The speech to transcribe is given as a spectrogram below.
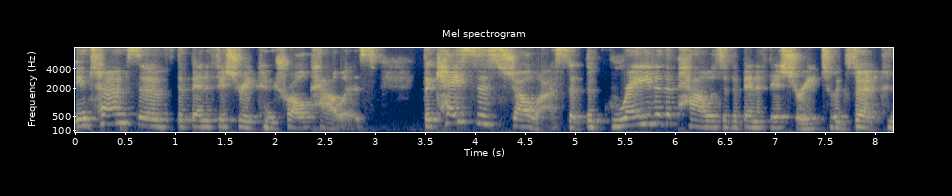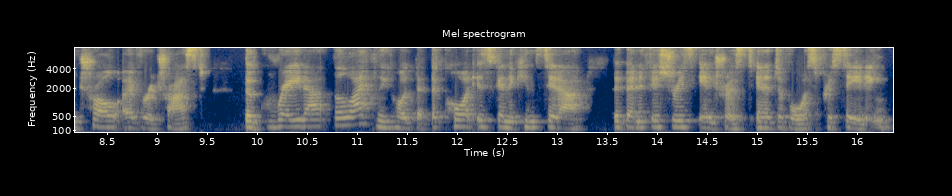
In terms of the beneficiary control powers, the cases show us that the greater the powers of a beneficiary to exert control over a trust, the greater the likelihood that the court is going to consider the beneficiary's interest in a divorce proceeding.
